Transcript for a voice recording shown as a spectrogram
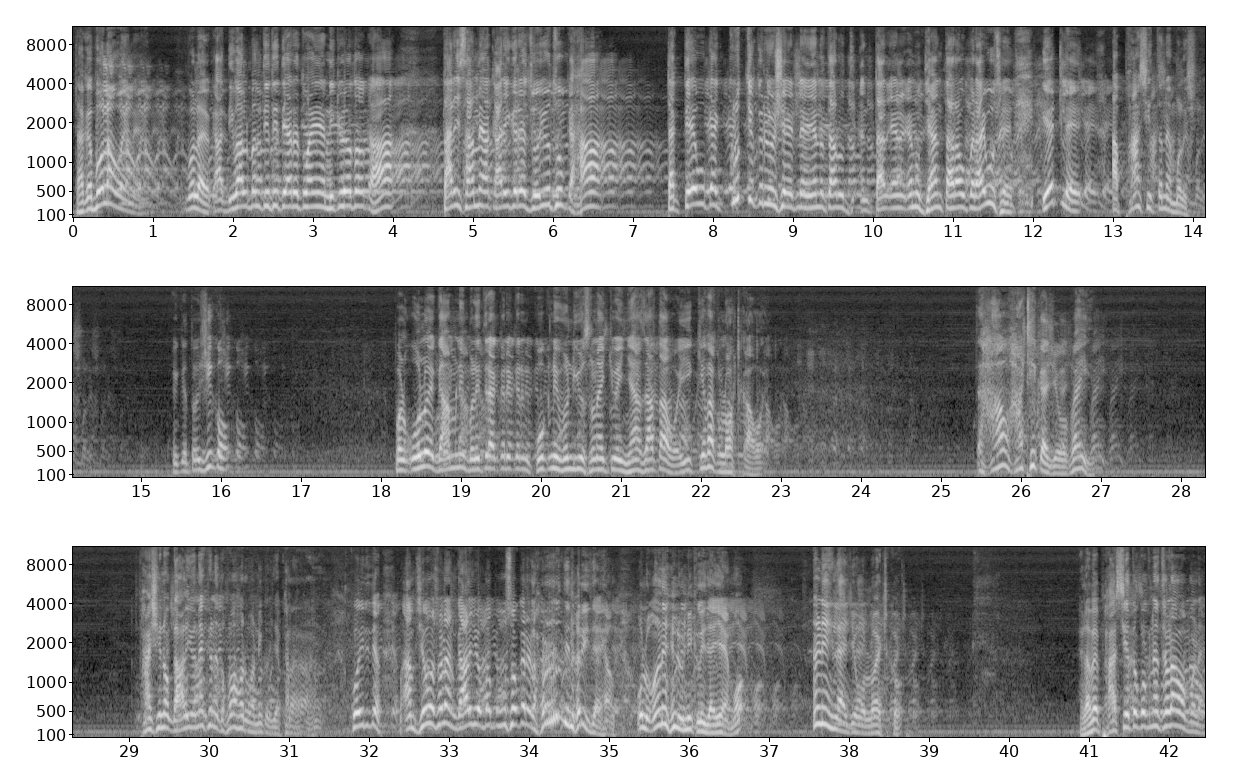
તાકે બોલાવો એને. બોલાવ્યો કે આ દિવાલ બનતી હતી ત્યારે તું અહીંયા નીકળ્યો હતો કે હા તારી સામે આ કારીગરે જોયું હતું કે હા તક તે એવું કઈ કૃત્ય કર્યું છે એટલે એને તારું એનું ધ્યાન તારા ઉપર આવ્યું છે, એટલે આ ફાંસી તને મળશે. એ કે તો શીખો પણ ઓલો ગામની બળિતરા કરી કરીને કોકની વંડિયું સણાચ્યું હોય ત્યાં જાતા હોય એ કેવાક લોટકા હોય. હાવ હાઠીકા જેવો ભાઈ. ફાંસીનો ગાળિયો નાખ્યો ને તો હોહરવા નીકળી જાય ફરાર. કોઈ રીતે આમ જેવો સડે ને ગાળિયો બાપુ ઊંસો કરે એટલે હરદી નરી જાય આમ. ઓલું અણેલું નીકળી જાય એમ. અણેલા જેવો લોટકો. એટલે હવે ફાંસી તો કોકને ચડાવવો પડે.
